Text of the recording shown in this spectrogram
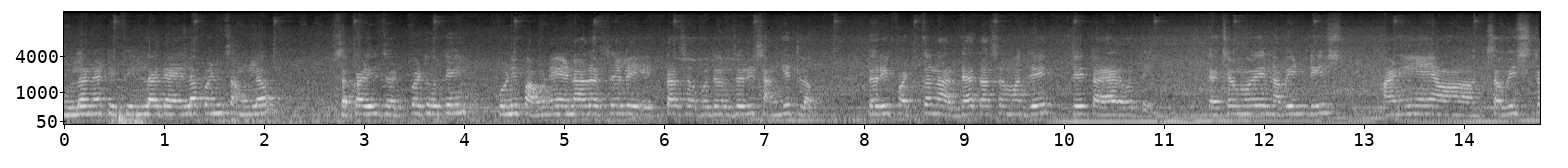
मुलांना टिफिनला द्यायला पण चांगलं. सकाळी झटपट होते. कोणी पाहुणे येणार असेल एक तास अगोदर जरी सांगितलं तरी पटकन अर्ध्या तासामध्ये ते तयार होते. त्याच्यामुळे नवीन डिश आणि चविष्ट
